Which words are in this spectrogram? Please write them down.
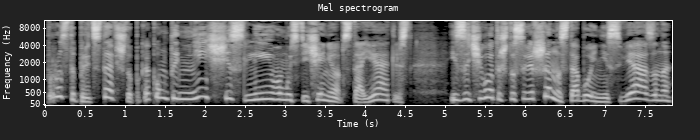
просто представь, что по какому-то несчастливому стечению обстоятельств из-за чего-то, что совершенно с тобой не связано.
